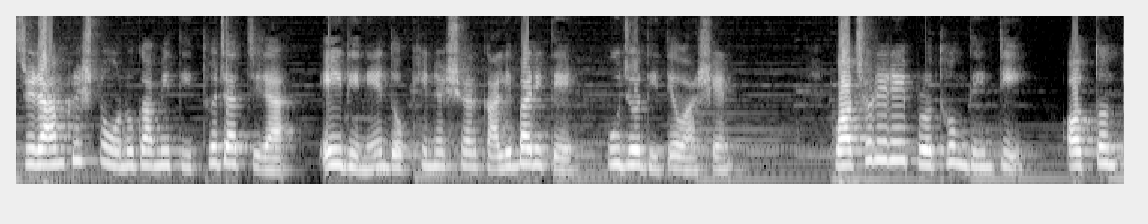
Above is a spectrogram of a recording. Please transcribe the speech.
শ্রীরামকৃষ্ণ অনুগামী তীর্থযাত্রীরা এই দিনে দক্ষিণেশ্বর কালীবাড়িতে পুজো দিতেও আসেন। বছরের এই প্রথম দিনটি অত্যন্ত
